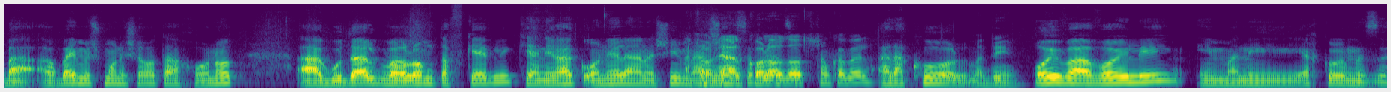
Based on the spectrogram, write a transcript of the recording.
ב-48 שעות האחרונות, האגודל כבר לא מתפקד לי, כי אני רק עונה לאנשים. אתה עונה על כל. ההודעות שאתה מקבל? על הכל. מדהים, אוי ואבוי לי אם אני, איך קוראים לזה?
